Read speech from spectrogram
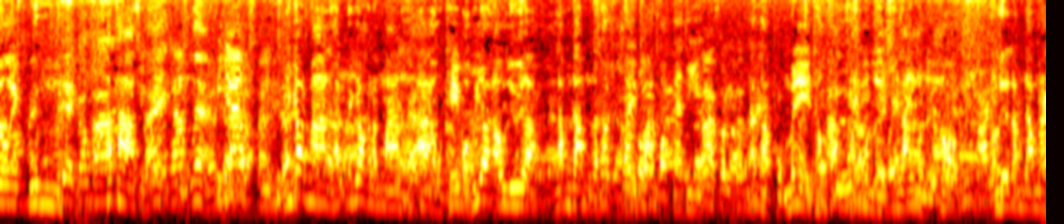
โดยคุณพัฒนาสิทธิ์ครับพี่ยาวนายยอดมาเหรอครับนายยอดกำลังมาเหรออ่าโอเคบอกพี่ยอดเอาเรือลำดำนะครับใครว่างบอกแกทีนะครับผมไม่ได้โทรศัพท์ใช้หมดเลยใช้ไลน์หมดเลยก็เอาเรือลำดำมา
